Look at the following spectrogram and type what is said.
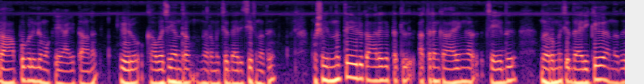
കാപ്പുകളിലുമൊക്കെ ആയിട്ടാണ് ഈ ഒരു കവചയന്ത്രം നിർമ്മിച്ച് ധരിച്ചിരുന്നത്. പക്ഷേ ഇന്നത്തെ ഒരു കാലഘട്ടത്തിൽ അത്തരം കാര്യങ്ങൾ ചെയ്ത് നിർമ്മിച്ച് ധരിക്കുക എന്നത്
